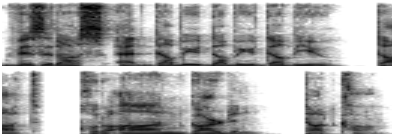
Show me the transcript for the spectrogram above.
Visit us at www www.qurangarden.com.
